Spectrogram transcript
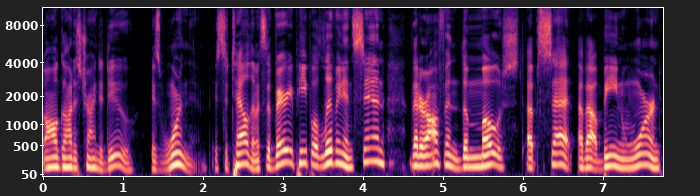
all God is trying to do is warn them, is to tell them. It's the very people living in sin that are often the most upset about being warned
